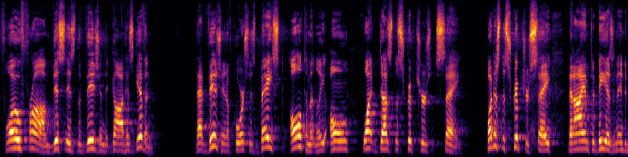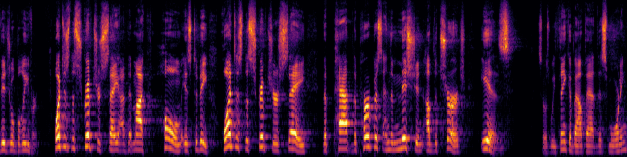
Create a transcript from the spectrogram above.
flow from this is the vision that God has given. That vision, of course, is based ultimately on what does the scriptures say. What does the scripture say that I am to be as an individual believer? What does the scripture say that my home is to be? What does the scripture say the, pap, the purpose and the mission of the church is? So, as we think about that this morning,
